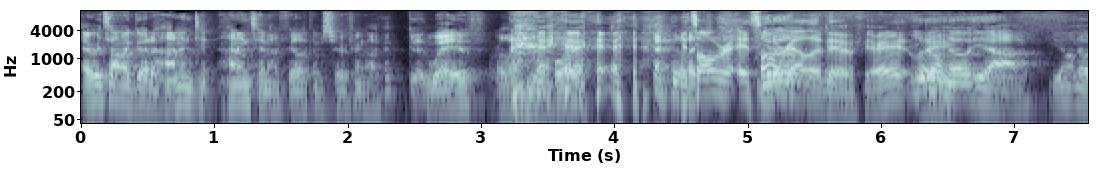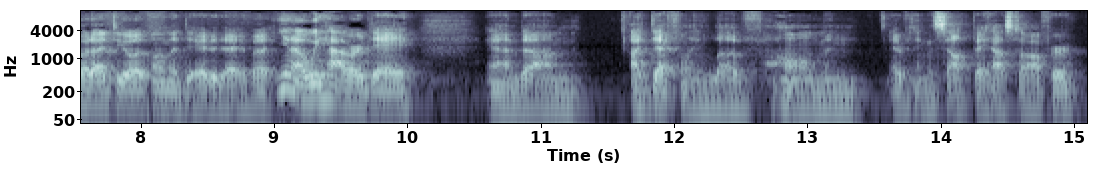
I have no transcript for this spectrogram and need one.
every time I go to Huntington, Huntington, I feel like I'm surfing like a good wave or like Newport. like, it's all it's all relative, right? You like, don't know, yeah, you don't know what I deal with on the day to day, but you know we have our day, and um, I definitely love home and everything the South Bay has to offer.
